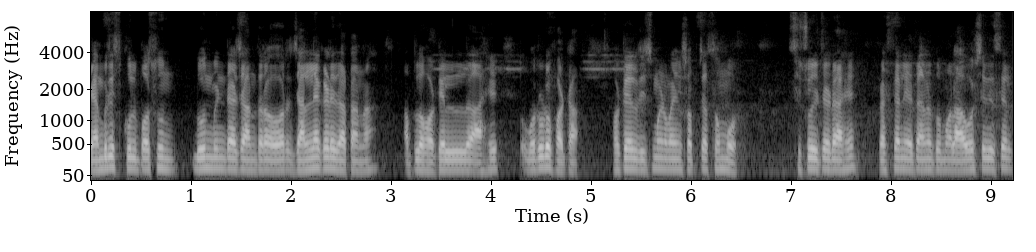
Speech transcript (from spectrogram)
कॅम्ब्रिज स्कूलपासून दोन मिनटाच्या अंतरावर जालन्याकडे जाताना आपलं हॉटेल आहे वरुड फाटा हॉटेल रिचमंड वाईन शॉपच्या समोर. सिच्युएटेड आहे. रस्त्याने येताना तुम्हाला अवश्य दिसेल.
